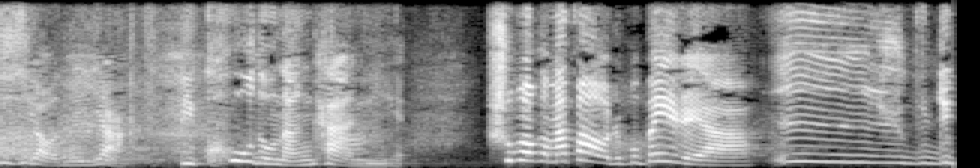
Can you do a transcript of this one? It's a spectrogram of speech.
你笑的那样，比哭都难看你。书包干嘛抱着不背着呀？嗯，这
